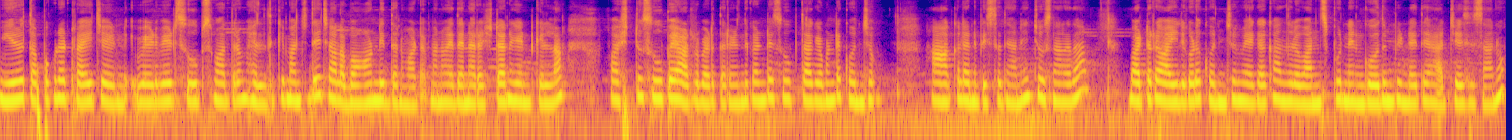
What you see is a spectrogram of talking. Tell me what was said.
మీరు తప్పకుండా ట్రై చేయండి. వేడి వేడి సూప్స్ మాత్రం హెల్త్కి మంచిదే చాలా బాగుండిద్ది అనమాట మనం ఏదైనా రెస్టారెంట్కి వెళ్ళినా ఫస్ట్ సూపే ఆర్డర్ పెడతారు. ఎందుకంటే సూప్ తాగామంటే కొంచెం ఆకలి అనిపిస్తుంది అని చూసినారు కదా. బటర్ ఆయిల్ కూడా కొంచెం వేగాక అందులో వన్ స్పూన్ నేను గోధుమ పిండి అయితే యాడ్ చేసేసాను.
